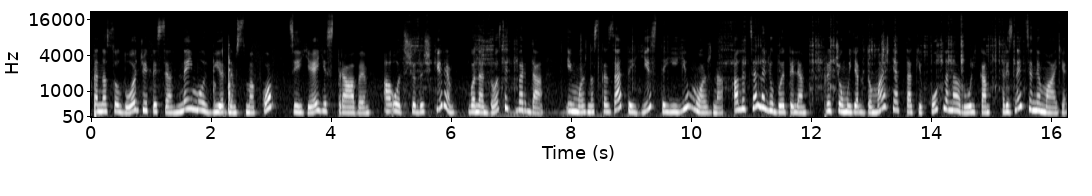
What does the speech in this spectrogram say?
та насолоджуйтеся неймовірним смаком цієї страви. А от щодо шкіри, вона досить тверда, і можна сказати, їсти її можна, але це на любителя. Причому як домашня, так і куплена рулька. Різниці немає.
